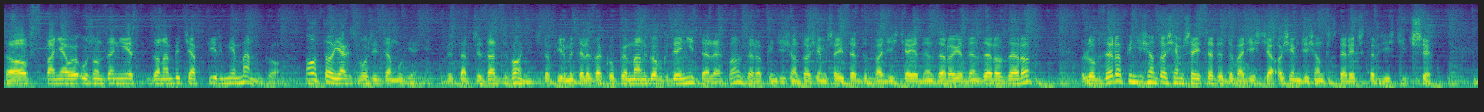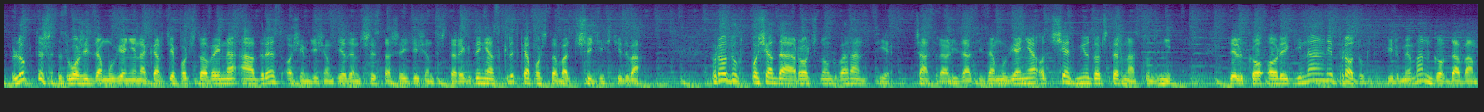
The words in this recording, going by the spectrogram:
To wspaniałe urządzenie jest do nabycia w firmie Mango. Oto jak złożyć zamówienie. Wystarczy zadzwonić do firmy Telezakupy Mango w Gdyni, telefon 058 621 0100 lub 058 620 84 43 lub też złożyć zamówienie na karcie pocztowej na adres 81 364 Gdynia, skrytka pocztowa 32. Produkt posiada roczną gwarancję. Czas realizacji zamówienia od 7 do 14 dni. Tylko oryginalny produkt firmy Mango da Wam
